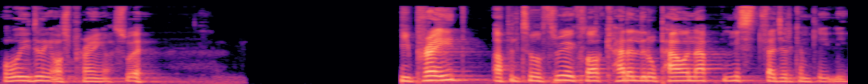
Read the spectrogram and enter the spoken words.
What were you doing? I was praying, I swear. He prayed up until 3 o'clock, had a little power nap, missed fajr completely.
